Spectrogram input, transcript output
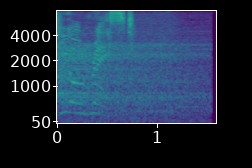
to your rest.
